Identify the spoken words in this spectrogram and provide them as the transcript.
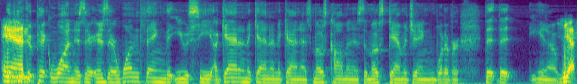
And if you could pick one, is there is there one thing that you see again and again and again as most common, as the most damaging, whatever that that you know? Yes,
